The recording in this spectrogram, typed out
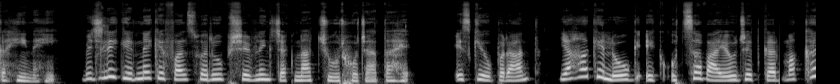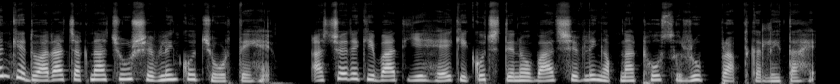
कहीं नहीं। बिजली गिरने के फलस्वरूप शिवलिंग चकनाचूर हो जाता है। इसके उपरांत यहाँ के लोग एक उत्सव आयोजित कर मक्खन के द्वारा चकनाचूर शिवलिंग को जोड़ते हैं। आश्चर्य की बात यह है कि कुछ दिनों बाद शिवलिंग अपना ठोस रूप प्राप्त कर लेता है,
